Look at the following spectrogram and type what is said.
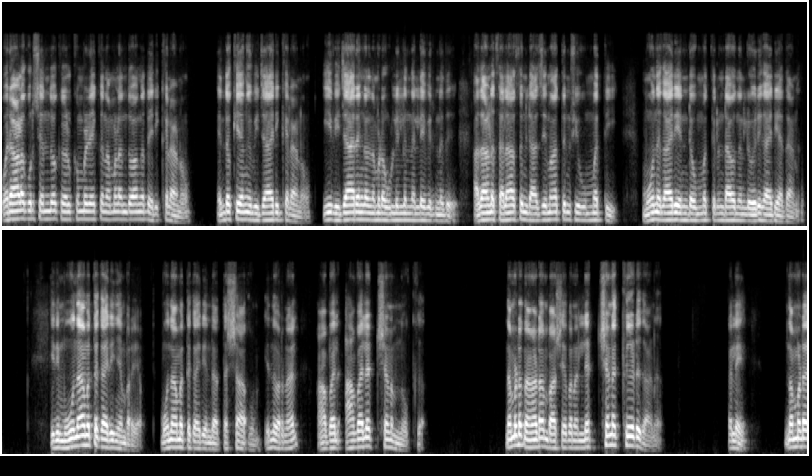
ഒരാളെ കുറിച്ച് എന്തോ കേൾക്കുമ്പോഴേക്ക് നമ്മൾ എന്തോ അങ്ങ് ധരിക്കലാണോ? എന്തൊക്കെ അങ്ങ് വിചാരിക്കലാണോ? ഈ വിചാരങ്ങൾ നമ്മുടെ ഉള്ളിൽ നിന്നല്ലേ വരുന്നത്? അതാണ് സലാസുൻ ലാസിമാത്തുൻ ഫി ഉമ്മത്തി. മൂന്ന് കാര്യം എന്റെ ഉമ്മത്തിൽ ഉണ്ടാവുന്നതിൽ ഒരു കാര്യം അതാണ്. ഇനി മൂന്നാമത്തെ കാര്യം ഞാൻ പറയാം. മൂന്നാമത്തെ കാര്യം എന്താ? തഷാഹും എന്ന് പറഞ്ഞാൽ അവൽ അവലക്ഷണം നോക്കുക. നമ്മുടെ നാടൻ ഭാഷയെ പറഞ്ഞ ലക്ഷണക്കേട് കാണുക. അല്ലേ? നമ്മുടെ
